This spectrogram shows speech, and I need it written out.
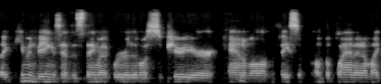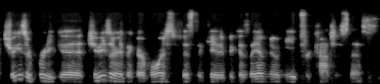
like human beings have this thing like we're the most superior animal on the face of, of the planet. I'm like, trees are pretty good. Trees are, I think, are more sophisticated because they have no need for consciousness.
